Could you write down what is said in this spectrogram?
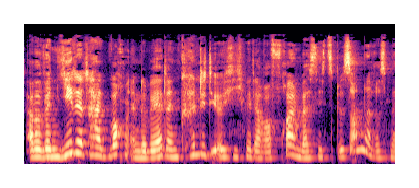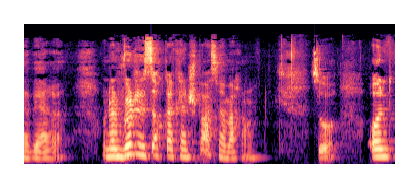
Aber wenn jeder Tag Wochenende wäre, dann könntet ihr euch nicht mehr darauf freuen, weil es nichts Besonderes mehr wäre. Und dann würde es auch gar keinen Spaß mehr machen. So. Und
